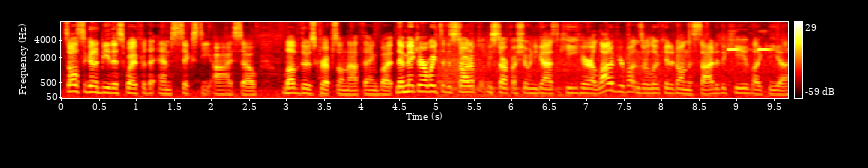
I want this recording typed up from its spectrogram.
It's also going to be this way for the M60i. So love those grips on that thing. But then make our way to the startup, let me start by showing you guys the key here. A lot of your buttons are located on the side of the key, like the uh,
